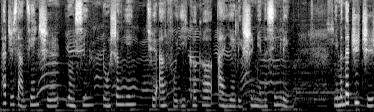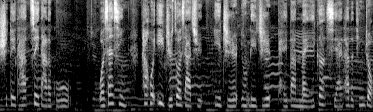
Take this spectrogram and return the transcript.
他只想坚持用心用声音去安抚一颗颗暗夜里失眠的心灵。你们的支持是对他最大的鼓舞。我相信他会一直做下去，一直用荔枝陪伴每一个喜爱他的听众。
